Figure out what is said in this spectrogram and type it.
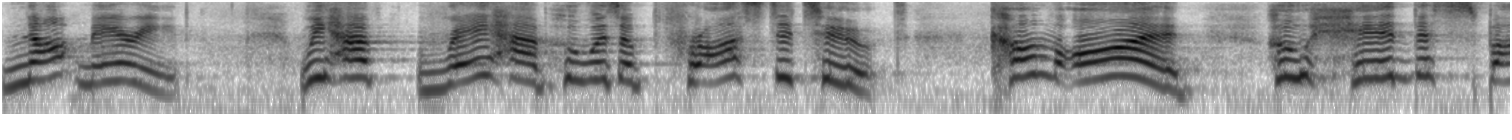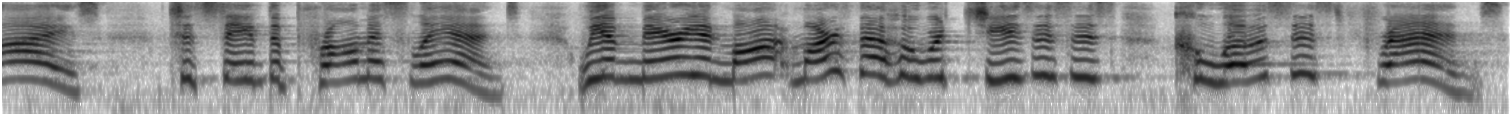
not married. We have Rahab, who was a prostitute. Come on, who hid the spies to save the promised land. We have Mary and Mar- Martha, who were Jesus' closest friends.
